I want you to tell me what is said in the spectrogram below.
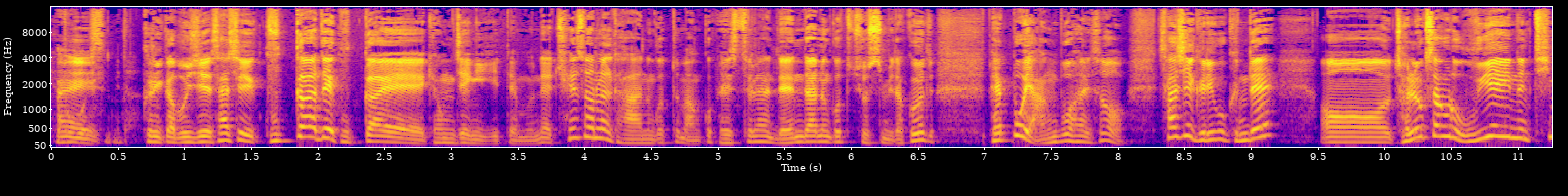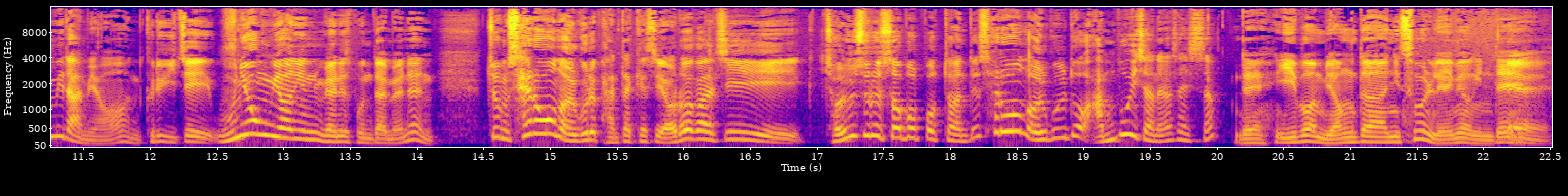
해보고 아니, 있습니다. 그러니까 뭐 이제 사실 국가 대 국가의 경쟁이기 때문에 최선을 다하는 것도 많고 베스트를 낸다는 것도 좋습니다. 그 백보 양보해서 사실 그리고 근데 어 전력상으로 우위에 있는 팀이라면 그리고 이제 운용면 면에서 본다면은 좀 새로운 얼굴을 반탁해서 여러 가지 전술을 써볼 법도 한데 새로운 얼굴도 안 보이잖아요, 사실상. 네, 이번 명단이 24명인데 네.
